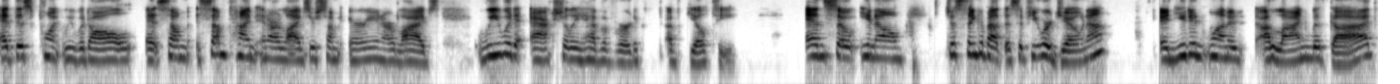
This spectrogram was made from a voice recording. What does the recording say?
at this point we would all at some some time in our lives or some area in our lives, we would actually have a verdict of guilty. And so, you know, just think about this. If you were Jonah and you didn't want to align with God,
